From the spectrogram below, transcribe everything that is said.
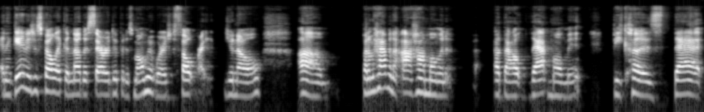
And again, it just felt like another serendipitous moment where it just felt right, you know? Um, but I'm having an aha moment about that moment because that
